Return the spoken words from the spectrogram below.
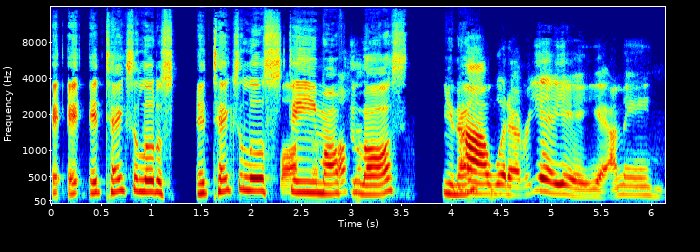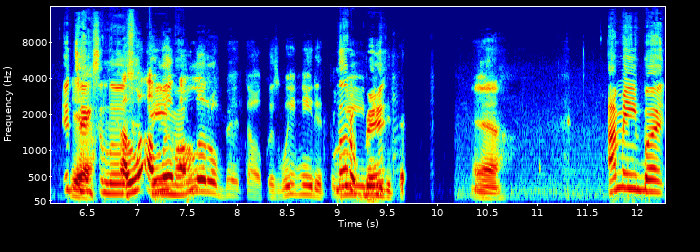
it, it takes a little. It takes a little steam a- off the loss. You know, Ah, whatever. Yeah, yeah, yeah. I mean, it yeah. takes a a, little li- a, li- steam a little bit though, because we needed a Little bit. Yeah. I mean, but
